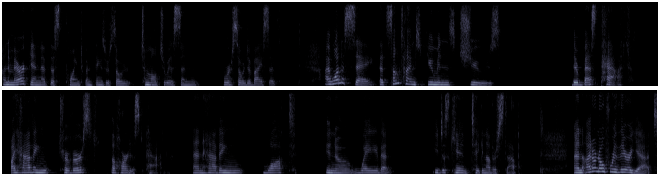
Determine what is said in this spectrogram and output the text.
an American at this point when things are so tumultuous and we're so divisive. I want to say that sometimes humans choose their best path by having traversed the hardest path and having walked in a way that you just can't take another step. And I don't know if we're there yet,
